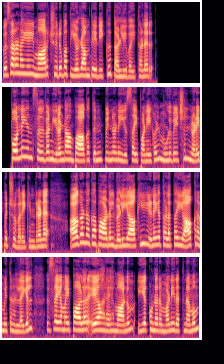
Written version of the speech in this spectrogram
விசாரணையை மார்ச் இருபத்தி ஏழாம் தேதிக்கு தள்ளி வைத்தனர். பொன்னியின் செல்வன் இரண்டாம் பாகத்தின் பின்னணி இசை பணிகள் முழுவீச்சில் நடைபெற்று வருகின்றன. அகநக பாடல் வெளியாகி இணையதளத்தை ஆக்கிரமித்த நிலையில் இசையமைப்பாளர் ஏ ஆர் ரெஹ்மானும் இயக்குநர் மணிரத்னமும்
